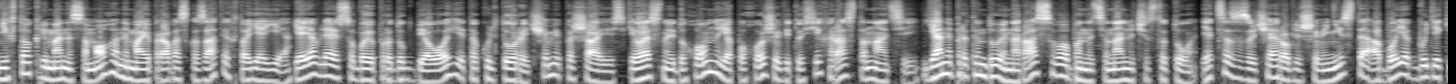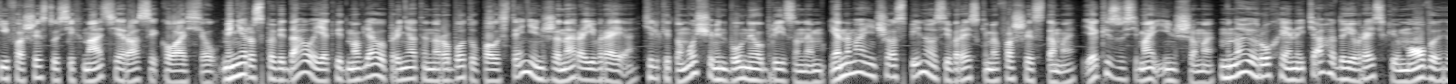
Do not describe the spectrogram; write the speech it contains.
Ніхто, крім мене самого, не має права сказати, хто я є. Я являю собою продукт біології та культури, чим і пишаюсь. Тілесно і духовно я походжу від усіх рас та націй. Я не претендую на расову або національну чистоту, як це зазвичай роблять шовіністи або як будь-який фашист усіх націй, рас і класів. Мені розповідали, як відмовляли прийняти на роботу в Палестині інженера єврея, тільки тому, що він був необрізаним. Я не маю нічого спільного з єврейськими фашистами, як і з усіма іншими. Мною рухає не тяга до єврейської мови,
